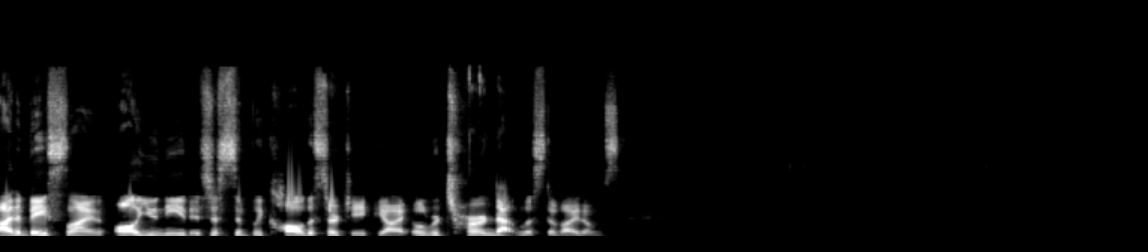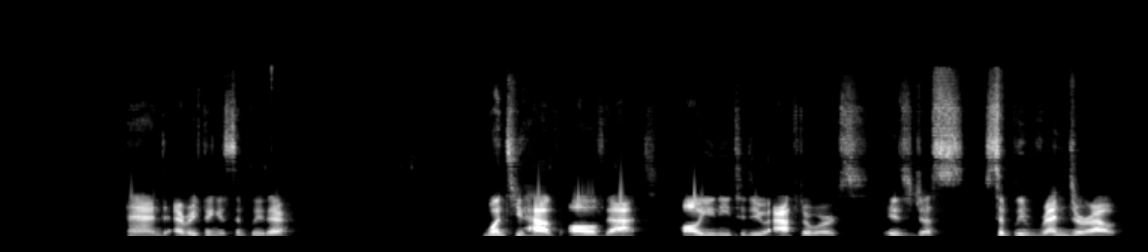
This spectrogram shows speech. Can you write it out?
at a baseline, all you need is just simply call the search API. It'll return that list of items. And everything is simply there. Once you have all of that, all you need to do afterwards is just simply render out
